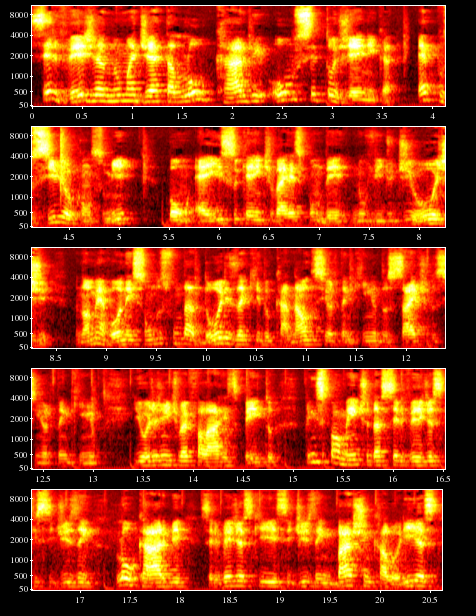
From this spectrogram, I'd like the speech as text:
Cerveja numa dieta low carb ou cetogênica é possível consumir? Bom, é isso que a gente vai responder no vídeo de hoje. Meu nome é Rony, sou um dos fundadores aqui do canal do Senhor Tanquinho, do site do Senhor Tanquinho, e hoje a gente vai falar a respeito principalmente das cervejas que se dizem low carb, cervejas que se dizem baixa em calorias,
